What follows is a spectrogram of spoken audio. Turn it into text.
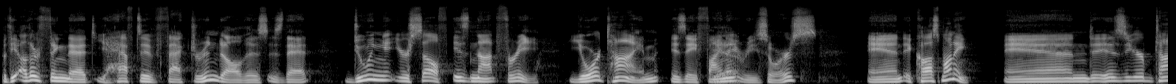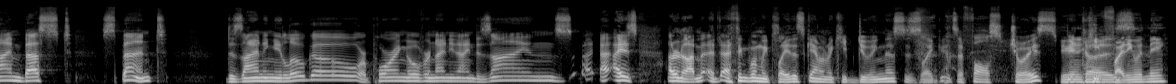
but the other thing that you have to factor into all this is that doing it yourself is not free. Your time is a finite resource, and it costs money. And is your time best spent? designing a logo or pouring over 99 designs. I, I I just, I don't know. I'm, I think when we play this game, I'm going to keep doing this. Is like, it's a false choice. You're going to keep fighting with me?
